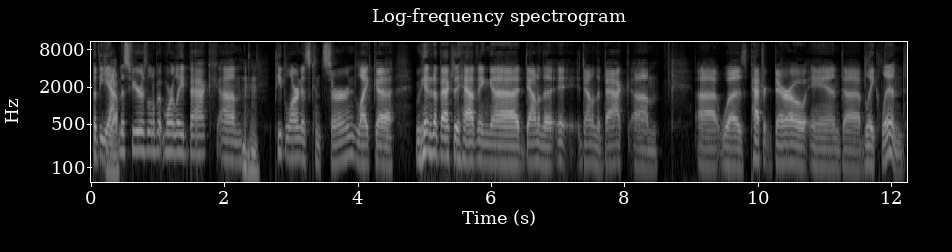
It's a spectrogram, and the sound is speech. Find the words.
but the Yeah. atmosphere is a little bit more laid back. Um, Mm-hmm. People aren't as concerned. Like uh, we ended up actually having uh, down in the eh, down in the back um, uh, was Patrick Darrow and uh, Blake Lind.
